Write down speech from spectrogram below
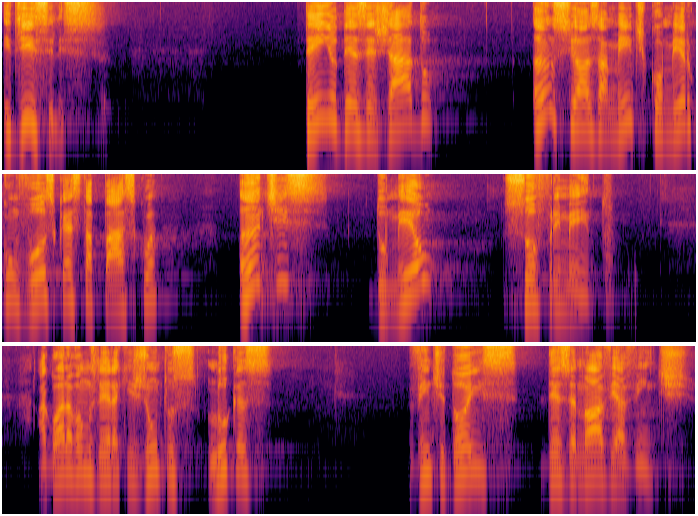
E disse-lhes: Tenho desejado ansiosamente comer convosco esta Páscoa antes do meu sofrimento. Agora vamos ler aqui juntos Lucas 22, 19 a 20.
